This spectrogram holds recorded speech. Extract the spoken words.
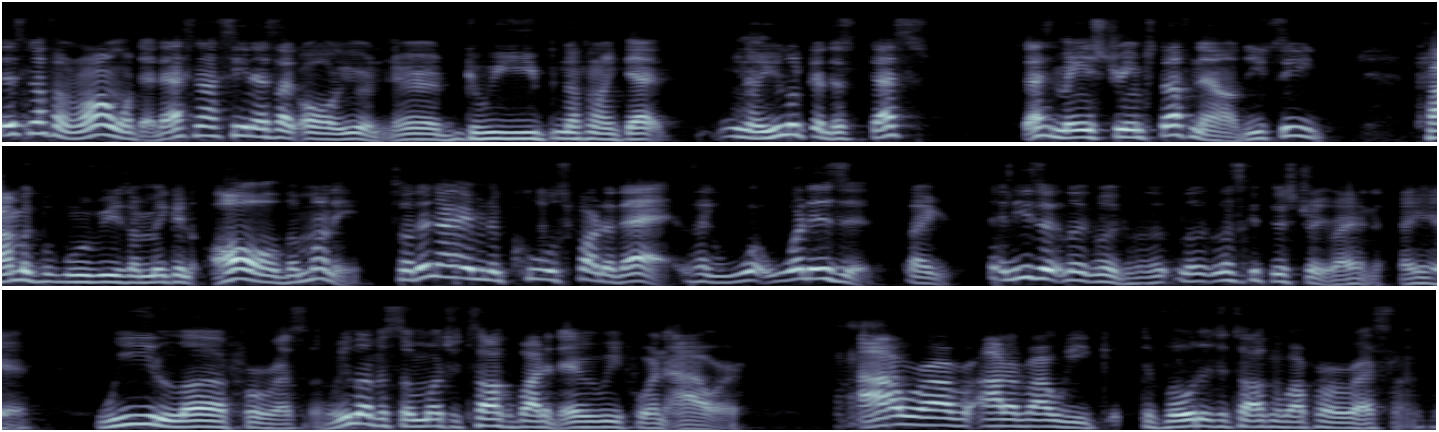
there's nothing wrong with that. That's not seen as like, oh, you're a nerd, dweeb, nothing like that. You know, you look at this, that's that's mainstream stuff now. Do you see, comic book movies are making all the money, so they're not even the coolest part of that. It's like, what what is it? Like, and these are look, look, let's get this straight right here. We love pro wrestling. We love it so much we talk about it every week for an hour, hour out of our week devoted to talking about pro wrestling.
